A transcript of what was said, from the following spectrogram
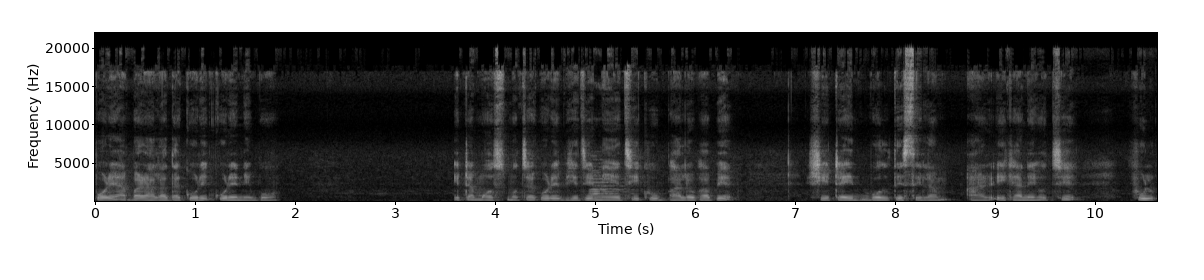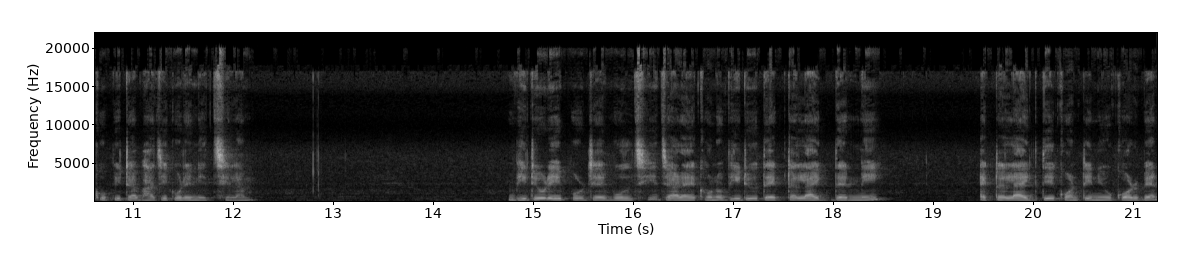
পরে আবার আলাদা করে করে নেব। এটা মচমচা করে ভেজে নিয়েছি খুব ভালোভাবে, সেটাই বলতেছিলাম। আর এখানে হচ্ছে ফুলকপিটা ভাজি করে নিচ্ছিলাম। ভিডিওর এই পর্যায়ে বলছি, যারা এখনও ভিডিওতে একটা লাইক দেননি, একটা লাইক দিয়ে কন্টিনিউ করবেন।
